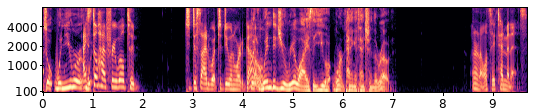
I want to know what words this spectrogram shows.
So when you were, I still have free will to to decide what to do and where to go. but when did you realize that you weren't paying attention to the road? I don't know. Let's say ten minutes.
